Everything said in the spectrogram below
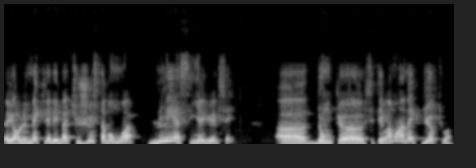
D'ailleurs, le mec qui l'avait battu juste avant moi, lui a signé à l'UFC. Euh, donc euh, c'était vraiment un mec dur, tu vois.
